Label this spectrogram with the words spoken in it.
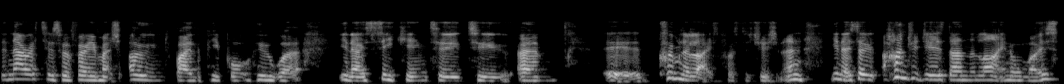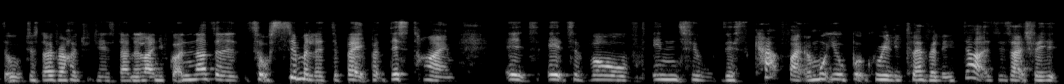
the narratives were very much owned by the people who were, you know, seeking to to um, uh, criminalize prostitution and you know so 100 years down the line almost or just over 100 years down the line you've got another sort of similar debate but this time it's it's evolved into this cat fight. And what your book really cleverly does is actually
